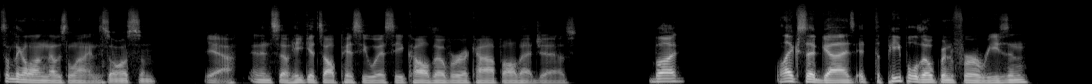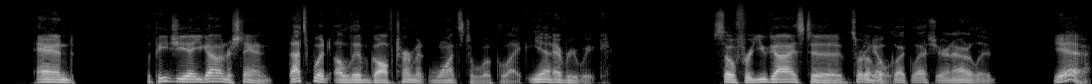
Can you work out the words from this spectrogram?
Something along those lines. It's awesome. Yeah, and then so he gets all pissy wissy, calls over a cop, all that jazz. But like I said, guys, it's the people's open for a reason, and the PGA, you gotta understand, that's what a LIV golf tournament wants to look like. Yeah. every week. So for you guys to Sort of you know, looked like last year in Adelaide. yeah,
